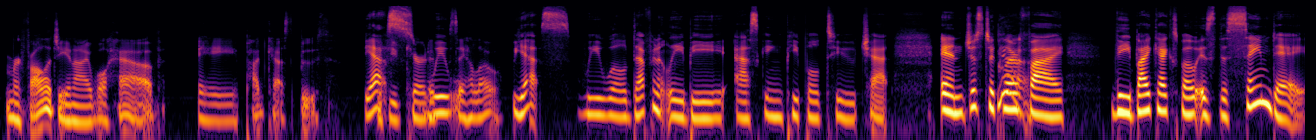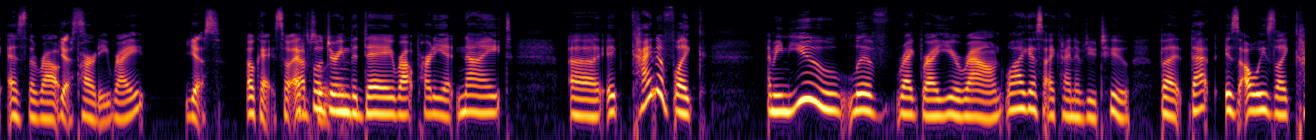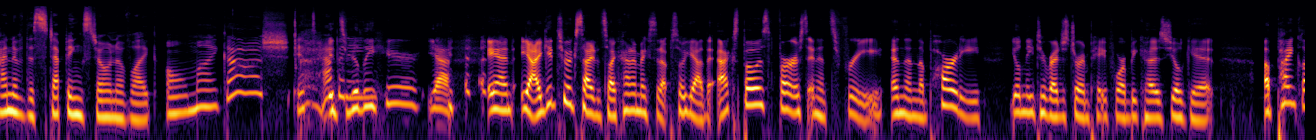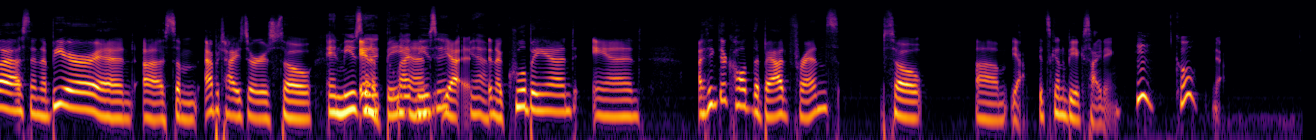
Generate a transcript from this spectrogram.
Murphology and I will have a podcast booth. Yes, if you'd care to we- say hello. Yes, we will definitely be asking people to chat. And just to Yeah. clarify, the Bike Expo is the same day as the route Yes. party, right? Yes. Okay, so expo Absolutely. during the day, route party at night. Uh, it kind of like, I mean, you live RAGBRAI year round. Well, I guess I kind of do too. But that is always like kind of the stepping stone of like, oh my gosh, it's happening. It's really here. Yeah. and yeah, I get too excited, so I kind of mix it up. So yeah, the expo is first and it's free. And then the party, you'll need to register and pay for because you'll get a pint glass and a beer and uh, some appetizers. So and music, and a band, live music. yeah, yeah. and a cool band, and I think they're called the Bad Friends. So, um, yeah, it's going to be exciting. Hmm, cool. Yeah.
